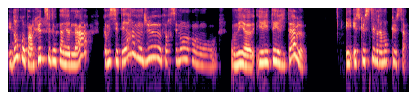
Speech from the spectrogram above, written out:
Et donc on parle que de ces deux périodes-là, comme si c'était, ah mon Dieu, forcément, on, est irrité, irritable. Et est-ce que c'est vraiment que ça?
